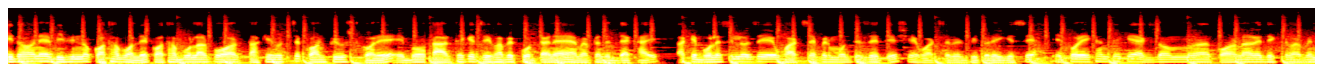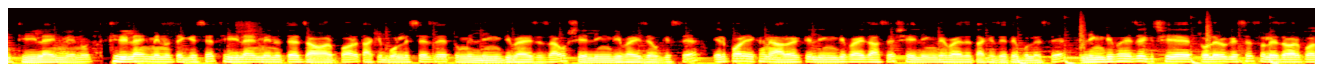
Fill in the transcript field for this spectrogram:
এই ধরনের বিভিন্ন কথা বলে। কথা বলার পর তাকে হচ্ছে কনফিউজ করে এবং তার থেকে যেভাবে কোডটা নেয়, আমি আপনাদের দেখাই। তাকে বলেছিল যে হোয়াটসঅ্যাপের মধ্যে যেতে, সে হোয়াটসঅ্যাপের ভিতরে গেছে। এরপর এখান থেকে একদম কর্নারে দেখতে পাবেন three line menu three line মেনুতে গেছে। থ্রি লাইন মেনুতে যাওয়ার পর তাকে বলেছে যে, তুমি লিঙ্ক ডিভাইসে যাও। সে লিঙ্ক ডিভাইসেও গেছে। এরপর এখানে আরও একটি লিঙ্ক ডিভাইস আছে। সেই লিঙ্ক ডিভাইসে তাকে যেতে বলেছে। লিঙ্ক ডিভাইসে সে চলেও গেছে। চলে যাওয়ার পর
